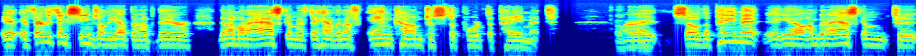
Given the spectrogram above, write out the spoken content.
If everything seems on the up and up there, then I'm going to ask them if they have enough income to support the payment. Okay. All right. So the payment, eh, you know, I'm going to ask them to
